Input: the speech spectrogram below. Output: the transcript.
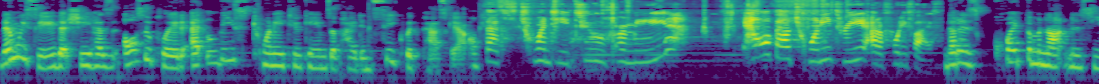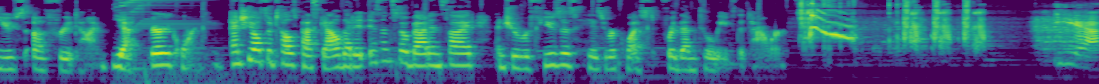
Then we see that she has also played at least 22 games of hide and seek with Pascal. That's 22 for me. How about 23 out of 45? That is quite the monotonous use of free time. Yes, very quarantine. And she also tells Pascal that it isn't so bad inside and she refuses his request for them to leave the tower. Yeah,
